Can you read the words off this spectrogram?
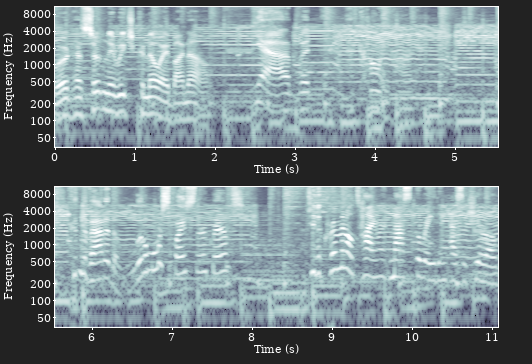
Word has certainly reached Konoe by now. Yeah, but that calling card. Couldn't have added a little more spice there, Gramps? To the criminal tyrant masquerading as a hero,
